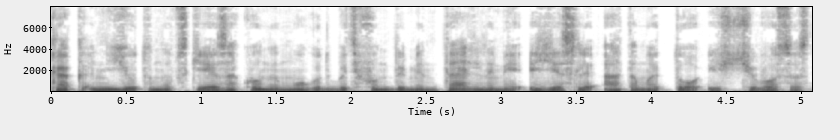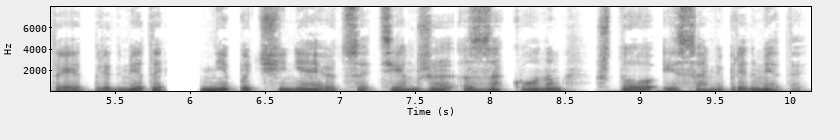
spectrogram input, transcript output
Как ньютоновские законы могут быть фундаментальными, если атомы, то, из чего состоят предметы, не подчиняются тем же законам, что и сами предметы?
